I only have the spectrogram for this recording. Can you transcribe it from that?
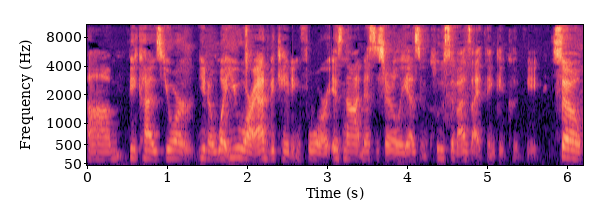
Um, because your, you know, what you are advocating for is not necessarily as inclusive as I think it could be. So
